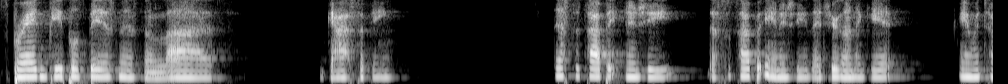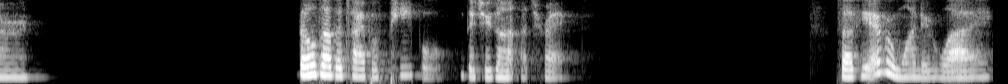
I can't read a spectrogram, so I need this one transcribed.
spreading people's business and lies, gossiping. That's the type of energy, that's the type of energy that you're going to get in return. Those are the type of people that you're going to attract. So if you ever wondered why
